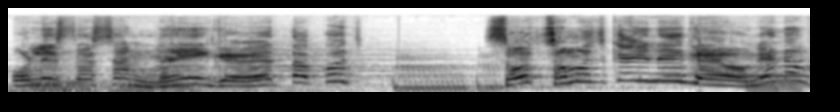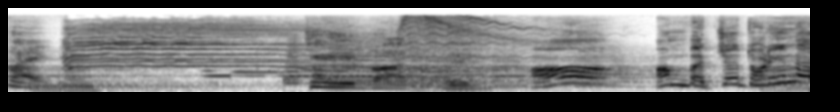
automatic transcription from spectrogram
पुलिस स्टेशन नहीं गए तो कुछ सोच समझ के ही नहीं गए होंगे ना भाई? सही बात है। हाँ हम बच्चे थोड़ी ना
